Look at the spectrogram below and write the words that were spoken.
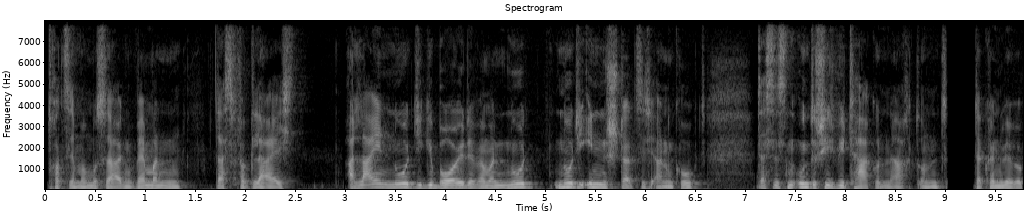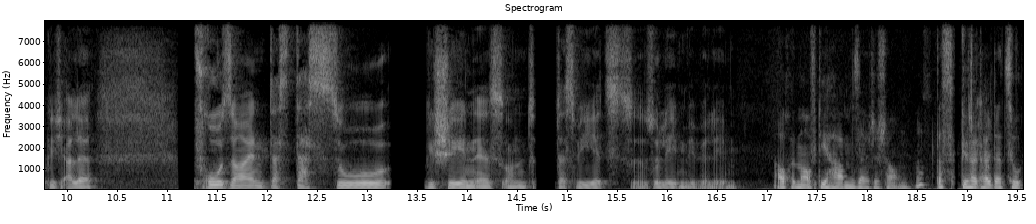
Trotzdem, man muss sagen, wenn man das vergleicht, allein nur die Gebäude, wenn man nur, nur die Innenstadt sich anguckt, das ist ein Unterschied wie Tag und Nacht. Und da können wir wirklich alle froh sein, dass das so geschehen ist und dass wir jetzt so leben, wie wir leben. Auch immer auf die Habenseite schauen. Ne? Das gehört ja. halt dazu.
